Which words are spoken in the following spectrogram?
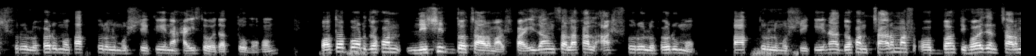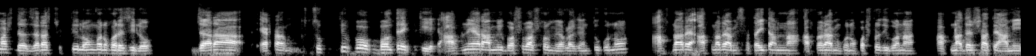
আশহুরুল হুরমু ফাকতুলুল মুশরিকিনা হাইসু ওয়াজাত্তুমুহুম। অতঃপর যখন নিষিদ্ধ চার মাস, ফাইজান সালাকাল আশহুরুল হুরমু ফাকতুলুল মুশরিকিনা, যখন চার মাস অব্যাহতি হয়, যেন চার মাস যারা চুক্তি লঙ্ঘন করেছিল, যারা একটা চুক্তি বলতে কি, আপনি আর আমি বসবাস করব হলো কিন্তু কোনো আপনারে আপনারে আমি সাতাইতাম না, আপনারা আমি কোনো কষ্ট দিব না, আপনাদের সাথে আমি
